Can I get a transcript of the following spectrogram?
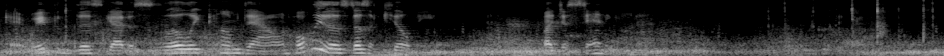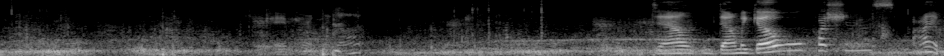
Okay, wait for this guy to slowly come down. Hopefully this doesn't kill me by just standing on it. Okay, apparently not. Down, down we go? Questions? I am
